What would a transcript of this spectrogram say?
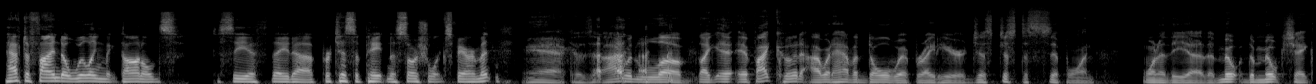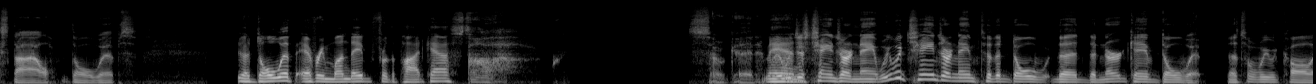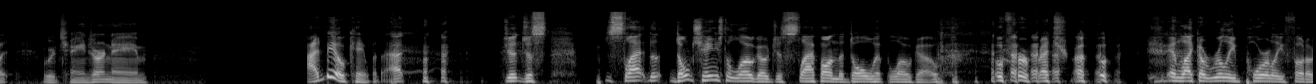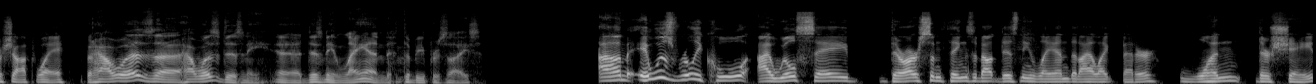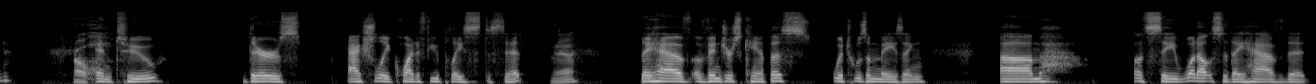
Have to find a willing McDonald's to see if they'd uh, participate in a social experiment. Yeah, because I would love like if I could, I would have a Dole Whip right here just just to sip on one of the uh, the milk the milkshake style Dole Whips. A Dole Whip every Monday for the podcast. Oh, so good. We would just change our name. We would change our name to the Dole the the Nerd Cave Dole Whip. That's what we would call it. We would change our name. I'd be okay with that. just, just slap. Don't change the logo. Just slap on the Dole Whip logo over retro in like a really poorly photoshopped way. But how was uh, how was Disney uh, Disneyland to be precise? Um, it was really cool. I will say there are some things about Disneyland that I like better. One, there's shade, Oh, and two, there's actually quite a few places to sit. yeah. They have Avengers Campus, which was amazing. Um, let's see, what else did they have that?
